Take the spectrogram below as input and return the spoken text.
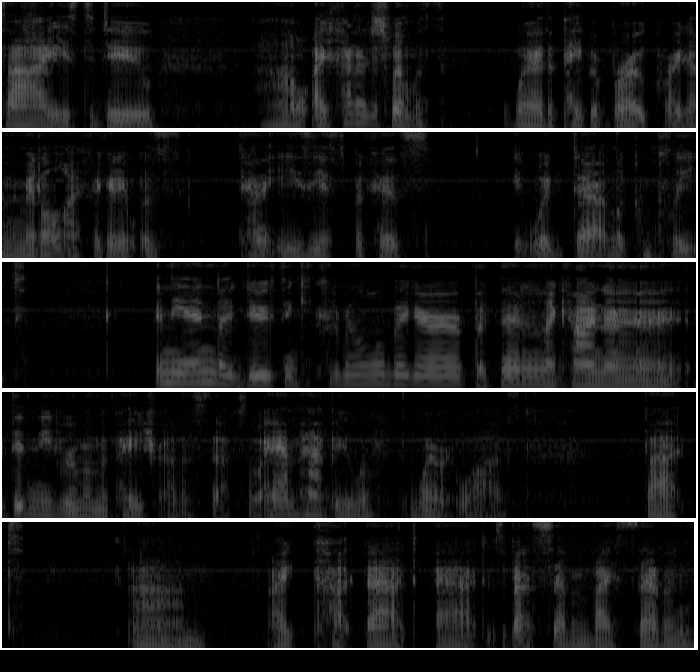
size to do. Uh, I kind of just went with where the paper broke right down the middle. I figured it was kind of easiest because it would uh, look complete. In the end, I do think it could have been a little bigger, but then I kind of didn't need room on the page for other stuff. So I am happy with where it was. But um, I cut that at, it's about 7 by 7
